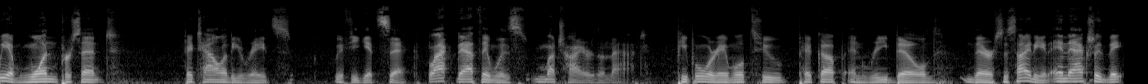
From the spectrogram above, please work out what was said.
we have 1% fatality rates if you get sick. Black Death, it was much higher than that. People were able to pick up and rebuild their society. And, and actually, they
